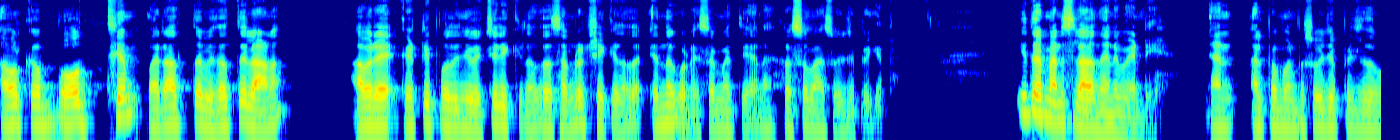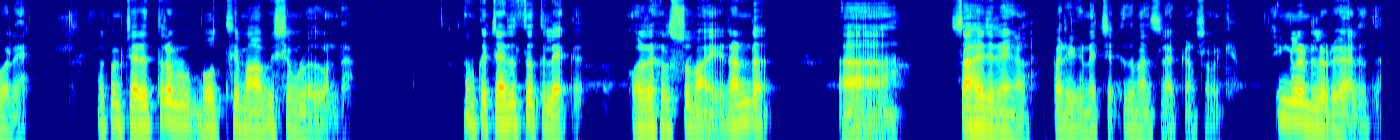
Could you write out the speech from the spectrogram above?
അവർക്ക് ബോധ്യം വരാത്ത വിധത്തിലാണ് അവരെ കെട്ടിപ്പൊതിഞ്ഞ് വെച്ചിരിക്കുന്നത് സംരക്ഷിക്കുന്നത് എന്നുകൂടെ സമയത്ത് ഞാൻ ഹ്രസ്വമായി സൂചിപ്പിക്കട്ടെ. ഇത് മനസ്സിലാകുന്നതിന് വേണ്ടി ഞാൻ അല്പം മുൻപ് സൂചിപ്പിച്ചതുപോലെ അല്പം ചരിത്ര ബോധ്യം ആവശ്യമുള്ളതുകൊണ്ട് നമുക്ക് ചരിത്രത്തിലേക്ക് വളരെ ഹ്രസ്വമായി രണ്ട് സാഹചര്യങ്ങൾ പരിഗണിച്ച് ഇത് മനസ്സിലാക്കാൻ ശ്രമിക്കാം. ഇംഗ്ലണ്ടിലൊരു കാലത്ത്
